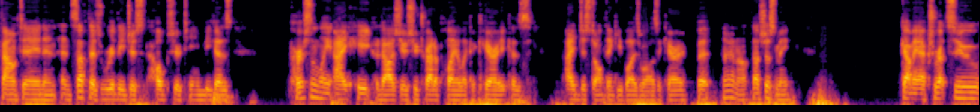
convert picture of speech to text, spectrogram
fountain and, and stuff that's really just helps your team because personally, I hate Adagios who try to play like a carry because I just don't think he plays well as a carry. But I don't know. That's just me. Got my X-Retsu.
